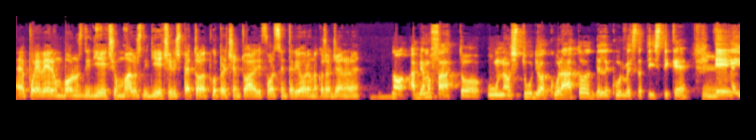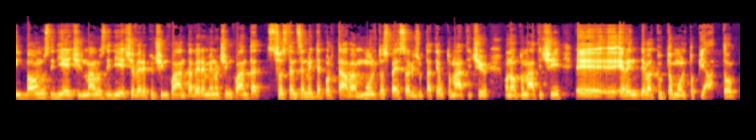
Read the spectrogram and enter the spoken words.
eh, puoi avere un bonus di 10, un malus di 10 rispetto alla tua percentuale di forza interiore, una cosa del genere? No, abbiamo fatto uno studio accurato delle curve statistiche mm. e il bonus di 10, il malus di 10, avere più 50, avere meno 50 sostanzialmente portava molto spesso a risultati automatici o non automatici e, e rendeva tutto molto piatto,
